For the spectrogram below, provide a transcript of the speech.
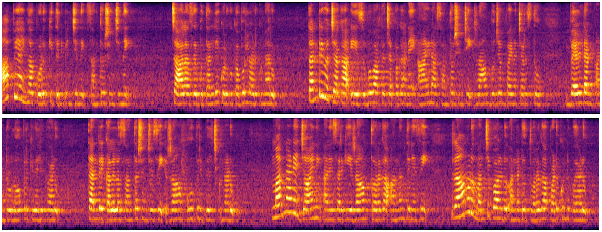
ఆప్యాయంగా కొడుక్కి తినిపించింది సంతోషించింది. చాలాసేపు తల్లి కొడుకు కబుర్లు ఆడుకున్నారు తండ్రి వచ్చాక ఈ శుభవార్త చెప్పగానే ఆయన సంతోషించి రామ్ భుజం పైన చరుస్తూ వెల్డన్ అంటూ లోపలికి వెళ్ళిపోయాడు. తండ్రి కళ్ళలో సంతోషం చూసి రామ్ ఊపిరి పీల్చుకున్నాడు. మర్నాడే జాయినింగ్ అనేసరికి రామ్ త్వరగా అన్నం తినేసి రాముడు మంచి బాలుడు అన్నట్టు త్వరగా పడుకుండిపోయాడు.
